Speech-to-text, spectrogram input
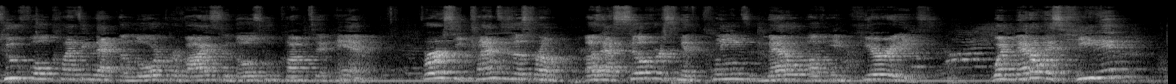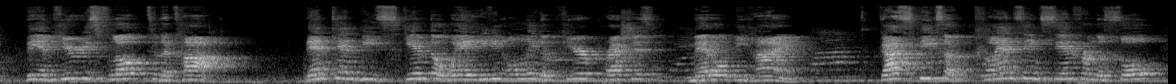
twofold cleansing that the Lord provides to those who come to Him. First, He cleanses us from us as silversmith cleans metal of impurities. When metal is heated, the impurities float to the top, then can be skimmed away, leaving only the pure, precious metal behind. God speaks of cleansing sin from the soul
